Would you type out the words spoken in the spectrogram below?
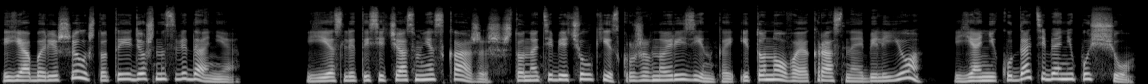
я бы решил, что ты идешь на свидание. Если ты сейчас мне скажешь, что на тебе чулки с кружевной резинкой и то новое красное белье, я никуда тебя не пущу».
